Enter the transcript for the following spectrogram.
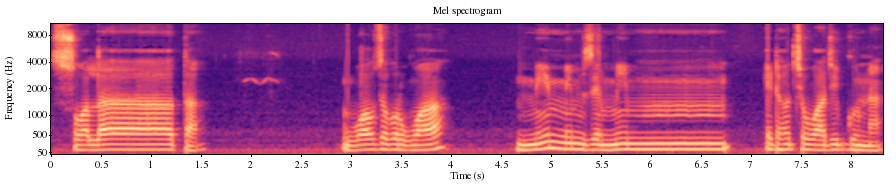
সলাতা। ওয়াও জবর ওয়া। মিম মিমজের মিম, এটা হচ্ছে ওয়াজিব গুন্না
